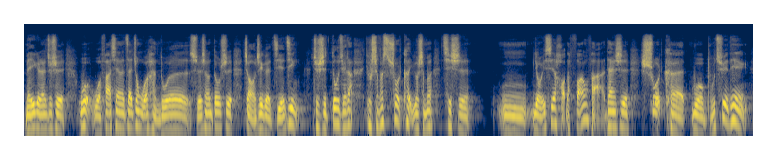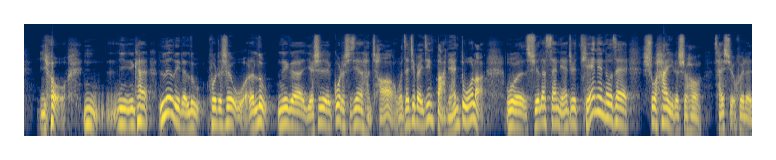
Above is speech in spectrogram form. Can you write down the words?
每一个人就是我，我发现了，在中国很多学生都是找这个捷径，就是都觉得有什么 shortcut，有什么其实。嗯，有一些好的方法，但是 shortcut 我不确定 有。你，你你看 Lily 的路，或者是我的路，那个也是过的时间很长。我在这边已经八年多了，我学了三年，就是天天都在说汉语的时候才学会了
